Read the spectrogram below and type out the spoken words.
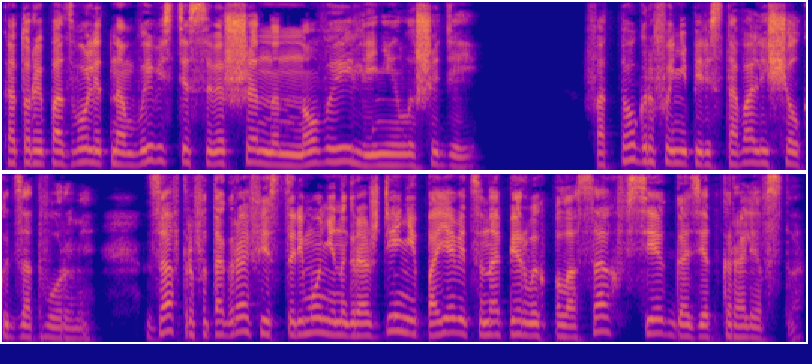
которые позволят нам вывести совершенно новые линии лошадей». Фотографы не переставали щелкать затворами. Завтра фотографии с церемонии награждения появятся на первых полосах всех газет королевства.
